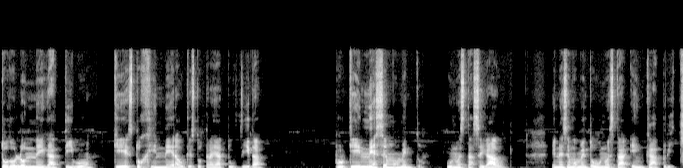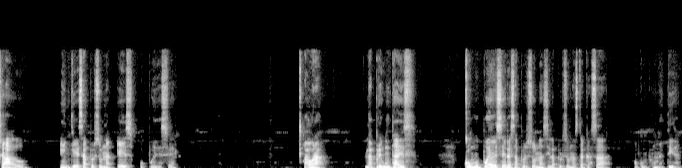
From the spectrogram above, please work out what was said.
todo lo negativo que esto genera o que esto trae a tu vida porque en ese momento uno está cegado. En ese momento uno está encaprichado en que esa persona es o puede ser. Ahora, la pregunta es, ¿cómo puede ser esa persona si la persona está casada o comprometida?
